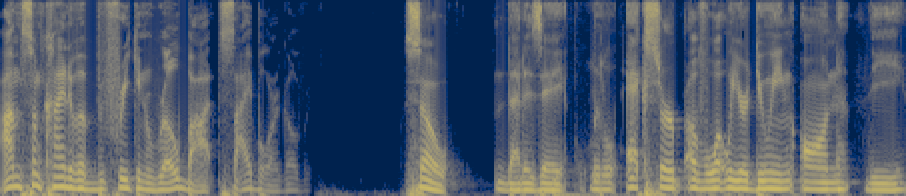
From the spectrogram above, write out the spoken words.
I'm some kind of a freaking robot cyborg over. So that is a little excerpt of what we are doing on the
